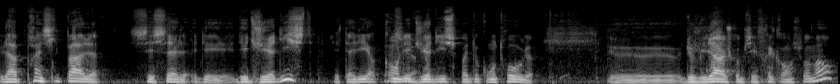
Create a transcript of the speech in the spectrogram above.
La principale, c'est celle des, des djihadistes, c'est-à-dire quand les djihadistes prennent le contrôle euh, de villages comme c'est fréquent en ce moment.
